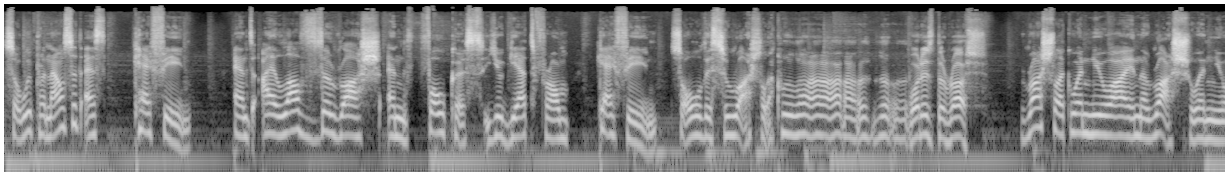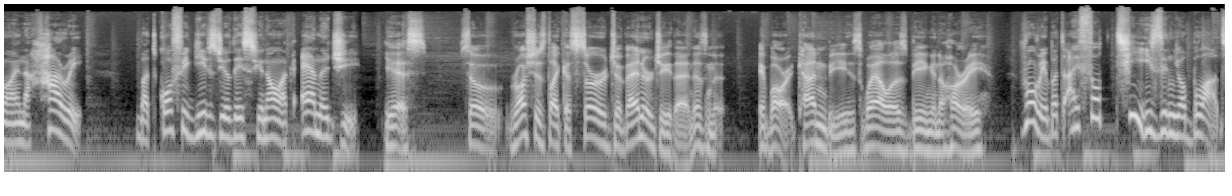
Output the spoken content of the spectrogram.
So we pronounce it as caffeine. And I love the rush and focus you get from caffeine. So all this rush, like What is the rush? rush, like when you are in a rush, when you are in a hurry. But coffee gives you this, you know, like energy. Yes. So rush is like a surge of energy, then, isn't it? it or it can be, as well as being in a hurry. Rory, but I thought tea is in your blood.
